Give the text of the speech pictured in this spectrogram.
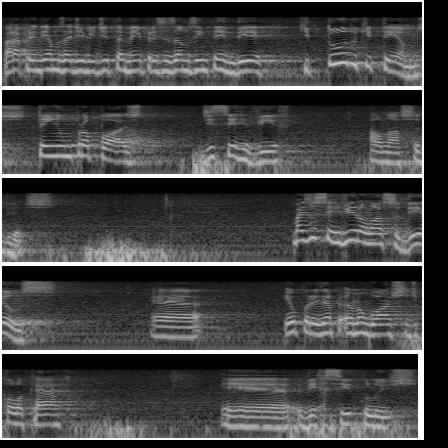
Para aprendermos a dividir também precisamos entender que tudo que temos tem um propósito de servir ao nosso Deus. Mas o servir ao nosso Deus, é, eu, por exemplo, eu não gosto de colocar é, versículos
